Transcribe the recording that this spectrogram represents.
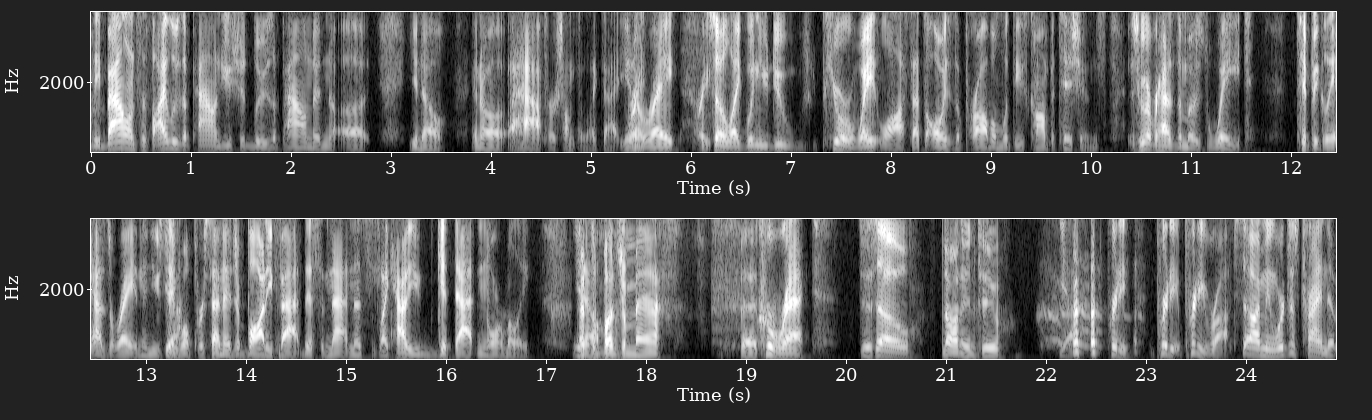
the balance if i lose a pound you should lose a pound in uh you know in a, a half or something like that you know right Right. so like when you do pure weight loss that's always the problem with these competitions is whoever has the most weight typically has the right and then you say Yeah. well percentage of body fat this and that and it's just like how do you get that normally you That's know? a bunch of math that correct so not into. yeah pretty pretty pretty rough so i mean we're just trying to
